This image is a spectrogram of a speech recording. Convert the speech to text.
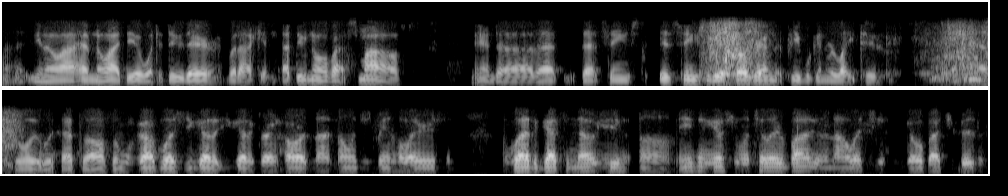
Uh, you know, I have no idea what to do there, but I can. I do know about smiles, and uh, that that seems it seems to be a program that people can relate to. Absolutely, that's awesome. Well, God bless you. You got a you got a great heart, not only just being hilarious. And I'm glad to got to know you. Um, anything else you want to tell everybody, and then I'll let you go about your business.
